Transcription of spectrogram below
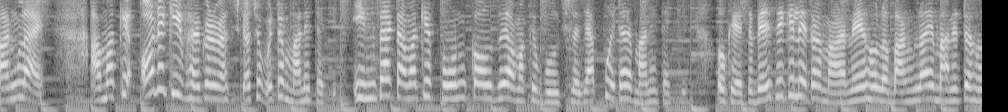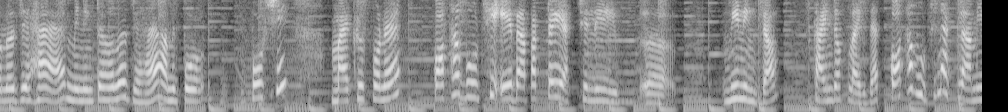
বাংলায়, আমাকে অনেকেই ভয় করে মেসেজ করছ এটা মানেটা কি? ইনফ্যাক্ট আমাকে ফোন কলসে আমাকে বলছিল যে, আপু, এটার মানেটা কি? ওকে তো বেসিক্যালি এটা মানে হলো, বাংলায় মানেটা হলো যে হ্যাঁ মিনিংটা হলো যে হ্যাঁ আমি পড়ছি মাইক্রোফোনে কথা বলছি, এই ব্যাপারটাই অ্যাকচুয়ালি মিনিংটা কাইন্ড অফ লাইক দ্যাট কথা বলছি না অ্যাকচুয়ালি আমি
